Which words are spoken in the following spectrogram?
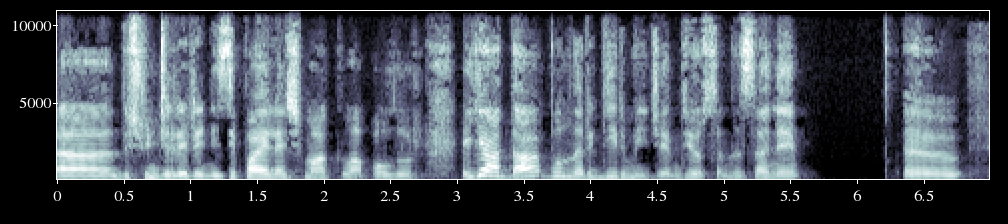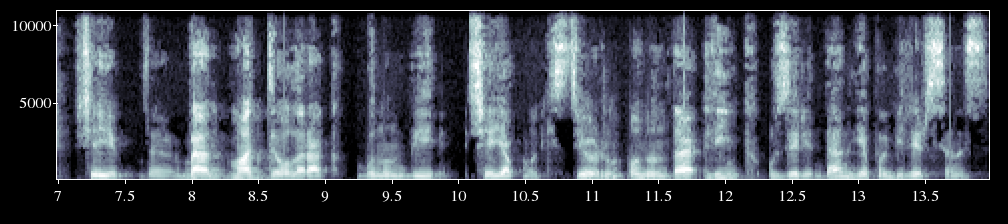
e, düşüncelerinizi paylaşmakla olur. Ya da bunları girmeyeceğim diyorsanız hani e, şeyi e, ben madde olarak bunun bir şey yapmak istiyorum. Onun da link üzerinden yapabilirsiniz.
